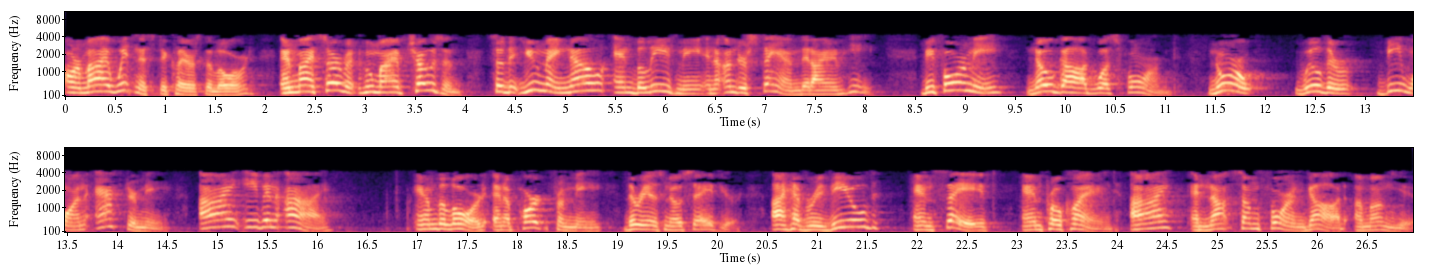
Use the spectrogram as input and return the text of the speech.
are my witness, declares the Lord, and my servant whom I have chosen, so that you may know and believe me and understand that I am He. Before me no God was formed, nor will there be one after me. I, even I, am the Lord, and apart from me there is no Savior. I have revealed and saved and proclaimed. I and not some foreign God among you.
